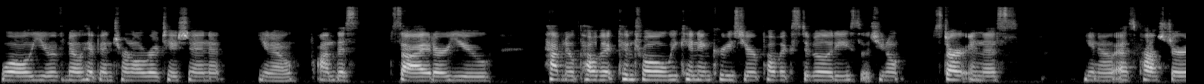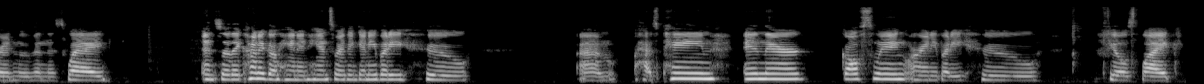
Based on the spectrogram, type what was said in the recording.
well, you have no hip internal rotation at, you know, on this side, or you have no pelvic control. We can increase your pelvic stability so that you don't start in this, you know, S posture and move in this way. And so they kind of go hand in hand. So I think anybody who um, has pain in their golf swing or anybody who feels like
